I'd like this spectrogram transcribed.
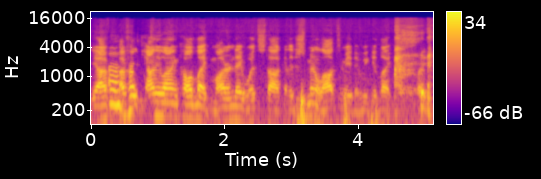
Yeah, I've, Oh. I've heard County Line called like modern day Woodstock, and it just meant a lot to me that we could like. like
